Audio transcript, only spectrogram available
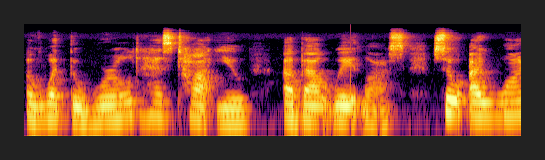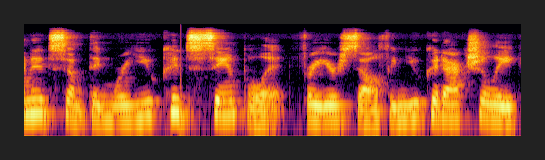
of what the world has taught you about weight loss. So I wanted something where you could sample it for yourself and you could actually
